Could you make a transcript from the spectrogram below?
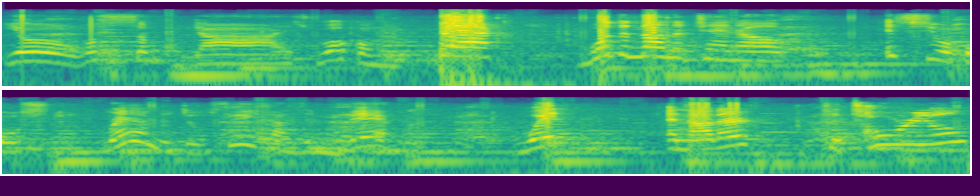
Yo, what's up guys? Welcome back with another channel. It's your host, Random3000 back with another tutorial.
